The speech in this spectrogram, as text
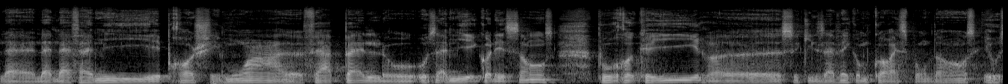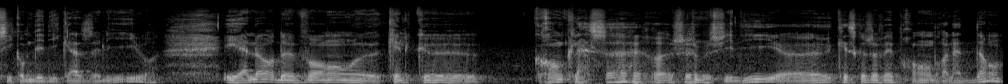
la, famille, les proches et moi, fait appel aux, amis et connaissances pour recueillir ce qu'ils avaient comme correspondance et aussi comme dédicace de livres. Et alors devant quelques grand classeur, je me suis dit, euh, qu'est-ce que je vais prendre là-dedans?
